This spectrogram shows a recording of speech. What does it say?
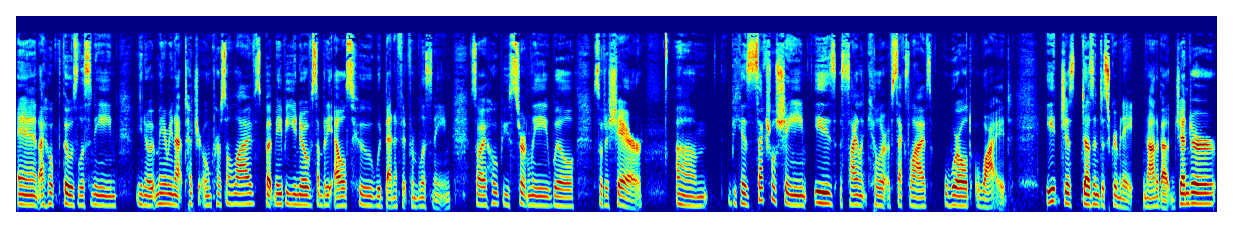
And I hope those listening, you know, it may or may not touch your own personal lives, but maybe you know of somebody else who would benefit from listening. So I hope you certainly will sort of share. Um, because sexual shame is a silent killer of sex lives worldwide it just doesn't discriminate, not about gender,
